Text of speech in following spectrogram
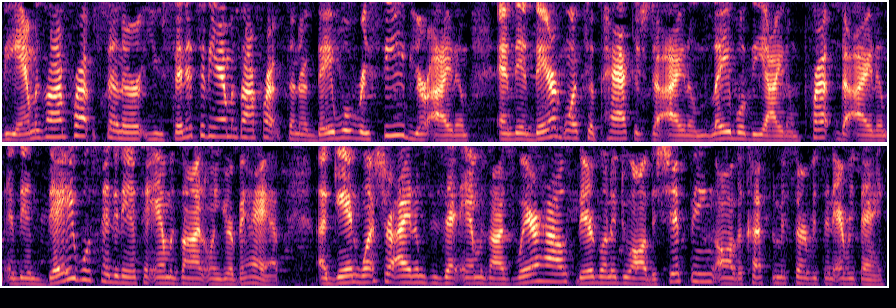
the Amazon Prep Center, you send it to the Amazon Prep Center, they will receive your item and then they're going to package the item, label the item, prep the item, and then they will send it in to Amazon on your behalf. Again, once your items is at Amazon's warehouse, they're going to do all the shipping, all the customer service and everything.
